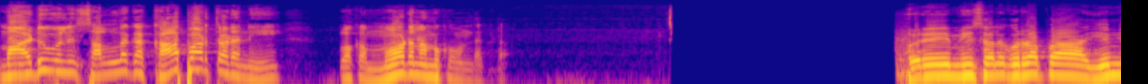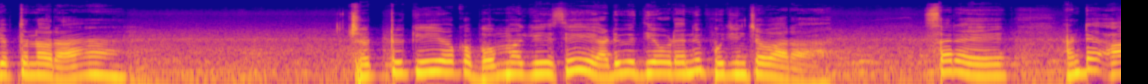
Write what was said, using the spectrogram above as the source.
మా అడవుల్ని చల్లగా కాపాడుతాడని ఒక మూఢనమ్మకం ఉంది అక్కడ. ఒరే మీసాల గుర్రప్ప ఏం చెప్తున్నావురా? చెట్టుకి ఒక బొమ్మ గీసి అడవి దేవుడని పూజించేవారా? సరే అంటే ఆ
